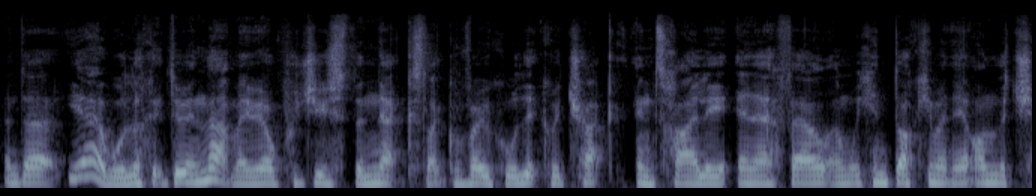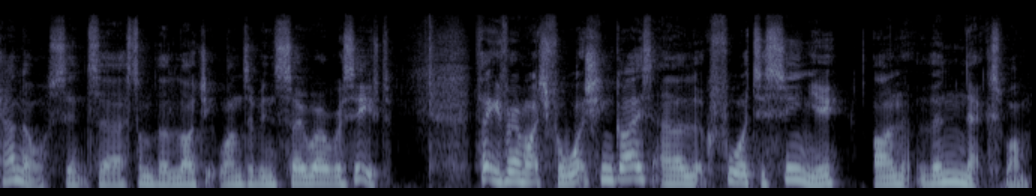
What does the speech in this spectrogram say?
And uh, yeah, we'll look at doing that. Maybe I'll produce the next like vocal liquid track entirely in FL and we can document it on the channel since uh, some of the Logic ones have been so well received. Thank you very much for watching, guys, and I look forward to seeing you on the next one.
